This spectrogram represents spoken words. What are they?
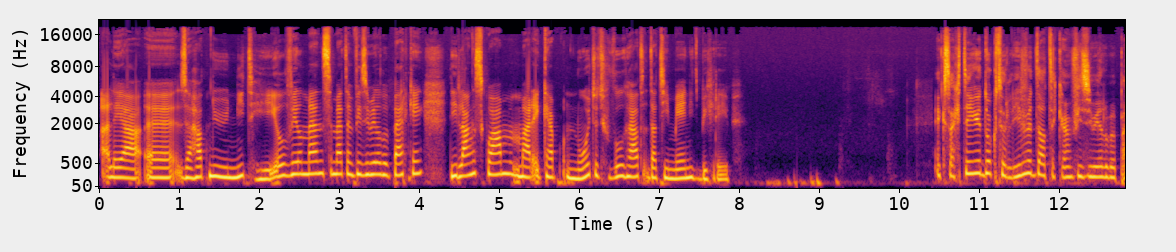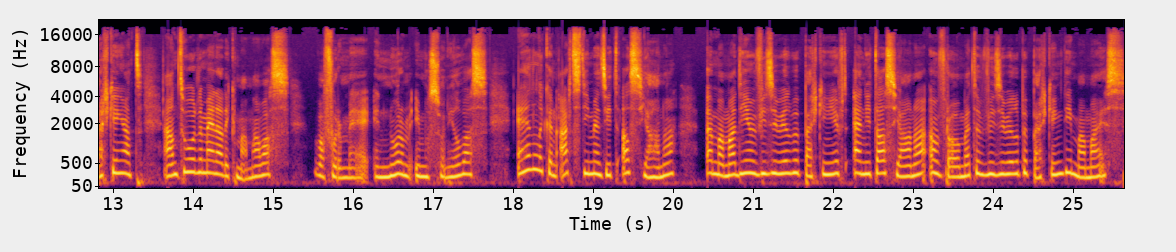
allee ja, uh, ze had nu niet heel veel mensen met een visuele beperking die langskwamen, maar ik heb nooit het gevoel gehad dat hij mij niet begreep. Ik zag tegen dokter Lieve dat ik een visuele beperking had. Antwoordde mij dat ik mama was, wat voor mij enorm emotioneel was. Eindelijk een arts die mij ziet als Jana, een mama die een visuele beperking heeft, en niet als Jana, een vrouw met een visuele beperking die mama is.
